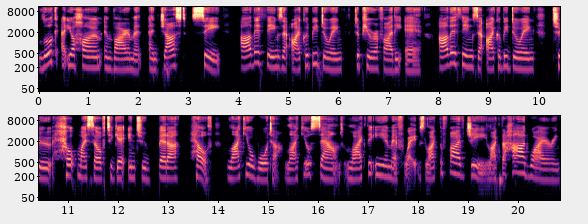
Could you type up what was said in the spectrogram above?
look at your home environment and mm. just see are there things that I could be doing to purify the air? Are there things that I could be doing to help myself to get into better health? Like your water, like your sound, like the EMF waves, like the 5G, like the hardwiring.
